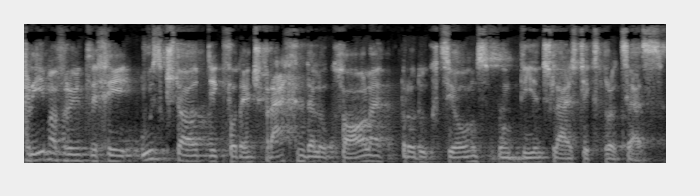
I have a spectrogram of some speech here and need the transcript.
klimafreundliche Ausgestaltung von den entsprechenden lokalen Produktions- und Dienstleistungsprozessen.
